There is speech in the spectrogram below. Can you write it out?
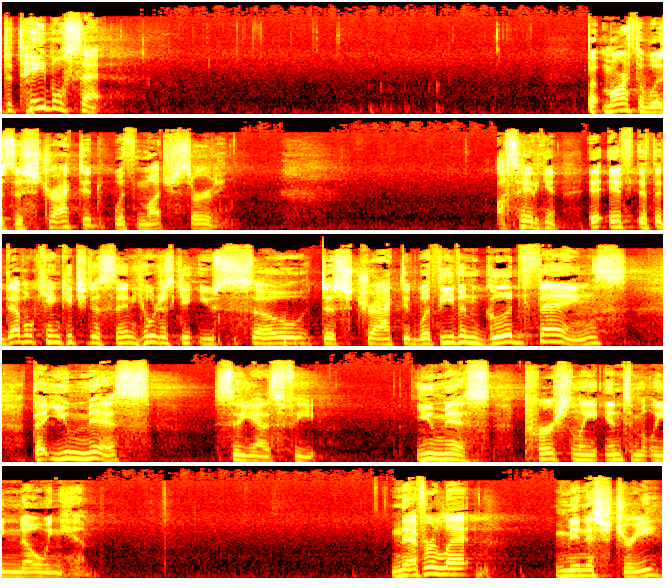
the table set. But Martha was distracted with much serving. I'll say it again. If, if the devil can't get you to sin, he'll just get you so distracted with even good things that you miss sitting at his feet. You miss personally, intimately knowing him. Never let ministry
